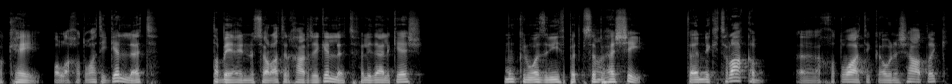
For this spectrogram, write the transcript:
أوكي والله خطواتي قلت. طبيعي انه سعرات الخارجه قلت. فلذلك إيش؟ ممكن وزني يثبت بسبب. هالشيء. فإنك تراقب آه، خطواتك أو نشاطك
